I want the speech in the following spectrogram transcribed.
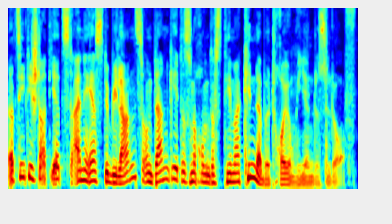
Da zieht die Stadt jetzt eine erste Bilanz und dann geht es noch um das Thema Kinderbetreuung hier in Düsseldorf.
